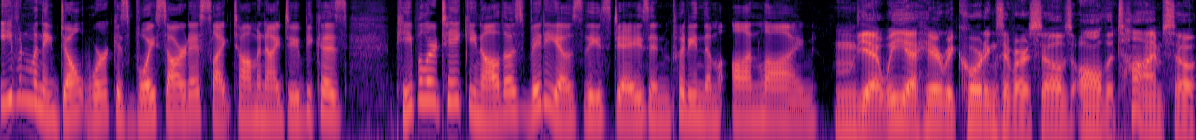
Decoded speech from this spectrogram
even when they don't work as voice artists like Tom and I do, because people are taking all those videos these days and putting them online. Mm, yeah, we uh, hear recordings of ourselves all the time, so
